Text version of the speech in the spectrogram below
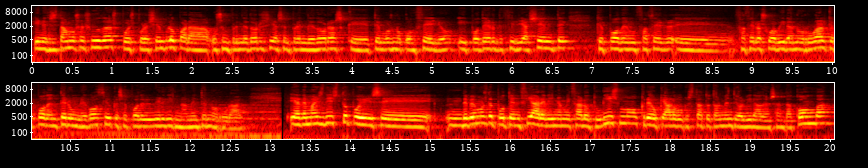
e necesitamos axudas, pois, por exemplo, para os emprendedores e as emprendedoras que temos no Concello e poder decirle a xente que poden facer, eh, facer a súa vida no rural, que poden ter un negocio que se pode vivir dignamente no rural. E ademais disto, pois eh, debemos de potenciar e dinamizar o turismo, creo que é algo que está totalmente olvidado en Santa Comba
